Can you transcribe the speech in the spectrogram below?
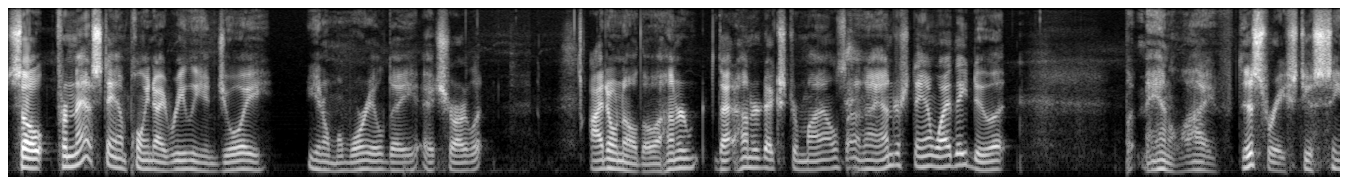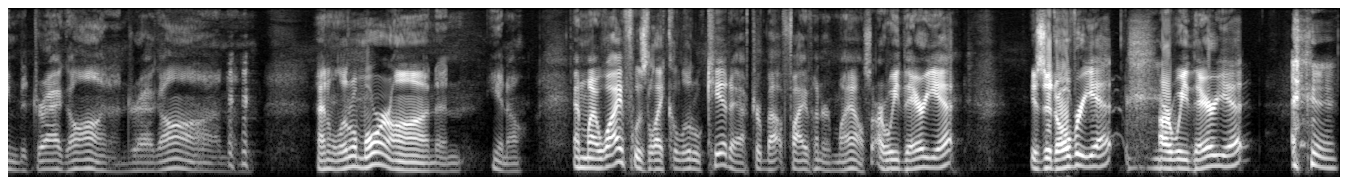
So from that standpoint, I really enjoy you know Memorial Day at Charlotte. I don't know though, a hundred that hundred extra miles, and I understand why they do it. But man alive, this race just seemed to drag on and drag on and, and a little more on and you know. And my wife was like a little kid after about five hundred miles. Are we there yet? Is it over yet? Are we there yet?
